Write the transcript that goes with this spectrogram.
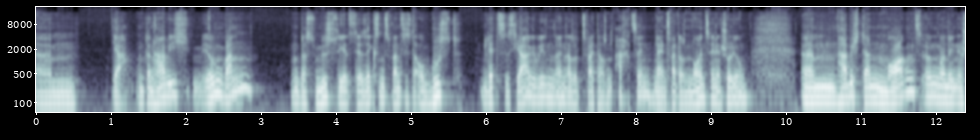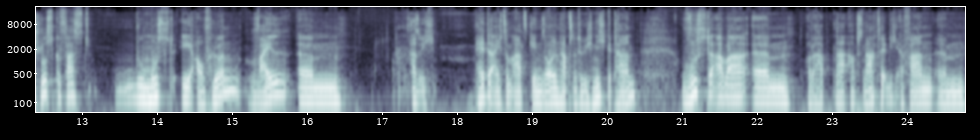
Ähm, ja, und dann habe ich irgendwann, und das müsste jetzt der 26. August letztes Jahr gewesen sein, also 2018, nein, 2019, Entschuldigung, ähm, habe ich dann morgens irgendwann den Entschluss gefasst, du musst eh aufhören, weil, ähm, also ich hätte eigentlich zum Arzt gehen sollen, habe es natürlich nicht getan, wusste aber, ähm, oder habe es nachträglich erfahren, ähm,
